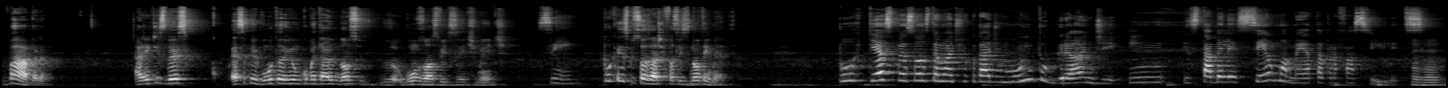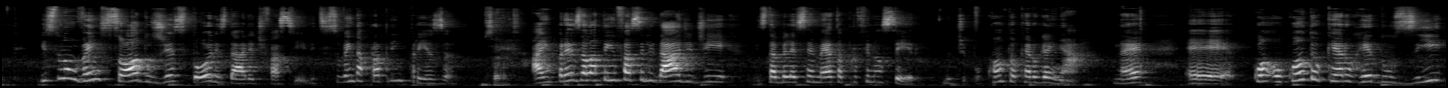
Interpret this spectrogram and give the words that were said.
Bárbara, a gente recebeu essa pergunta em um comentário de nosso, alguns dos nossos vídeos recentemente. Sim. Por que as pessoas acham que Facil não tem meta? Porque as pessoas têm uma dificuldade muito grande em estabelecer uma meta para facilities. Uhum. Isso não vem só dos gestores da área de facilities, isso vem da própria empresa. Certo. A empresa ela tem facilidade de estabelecer meta para o financeiro, do tipo quanto eu quero ganhar, né? É, o quanto eu quero reduzir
